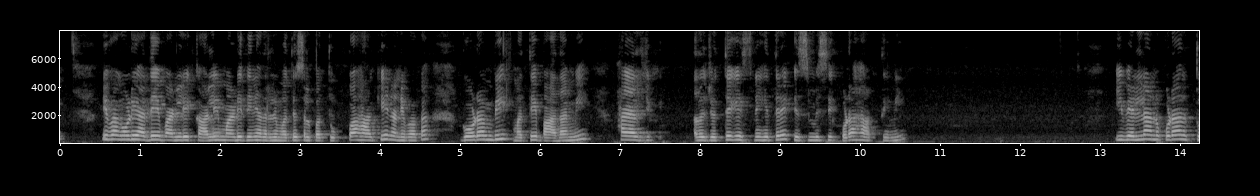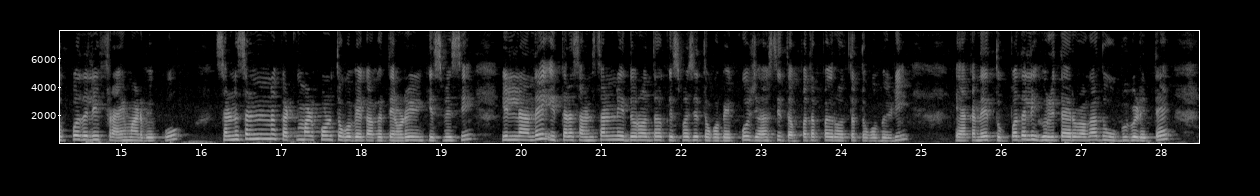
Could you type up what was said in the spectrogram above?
ಇವಾಗ ನೋಡಿ, ಅದೇ ಬಾಣಲಿ ಖಾಲಿ ಮಾಡಿದ್ದೀನಿ. ಅದರಲ್ಲಿ ಮತ್ತೆ ಸ್ವಲ್ಪ ತುಪ್ಪ ಹಾಕಿ ನಾನು ಇವಾಗ ಗೋಡಂಬಿ ಮತ್ತು ಬಾದಾಮಿ, ಹಾಗೆ ಅದ್ರ ಜೊತೆಗೆ ಸ್ನೇಹಿತರೆ ಕಿಸ್ಮಿಸಿ ಕೂಡ ಹಾಕ್ತೀನಿ. ಇವೆಲ್ಲನೂ ಕೂಡ ತುಪ್ಪದಲ್ಲಿ ಫ್ರೈ ಮಾಡಬೇಕು. ಸಣ್ಣ ಸಣ್ಣ ಕಟ್ ಮಾಡ್ಕೊಂಡು ತೊಗೋಬೇಕಾಗುತ್ತೆ ನೋಡಿ ಕಿಸ್ಮಿಸಿ. ಇಲ್ಲಾಂದರೆ ಈ ಥರ ಸಣ್ಣ ಸಣ್ಣ ಇದ್ದಿರುವಂಥ ಕಿಸ್ಮಿಸಿ ತೊಗೋಬೇಕು. ಜಾಸ್ತಿ ದಪ್ಪ ದಪ್ಪ ಇರುವಂಥ ತೊಗೋಬೇಡಿ. ಯಾಕಂದರೆ ತುಪ್ಪದಲ್ಲಿ ಹುರಿತಾ ಇರುವಾಗ ಅದು ಉಬ್ಬು ಬಿಡುತ್ತೆ.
